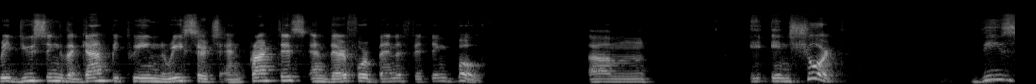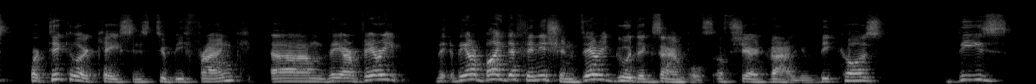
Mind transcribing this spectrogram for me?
reducing the gap between research and practice and therefore benefiting both. Um, in short, these particular cases, to be frank, um, they are very, they are by definition, very good examples of shared value because these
